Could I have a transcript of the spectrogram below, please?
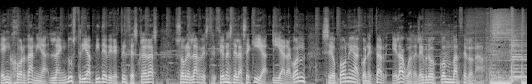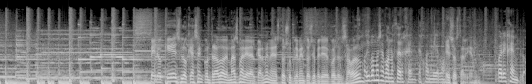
en Jordania. La industria pide directrices claras sobre las restricciones de la sequía y Aragón se opone a conectar el agua del Ebro con Barcelona. Pero ¿qué es lo que has encontrado además, María del Carmen, en estos suplementos y periódicos del sábado? Hoy vamos a conocer gente, Juan Diego. Eso está bien. Por ejemplo,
